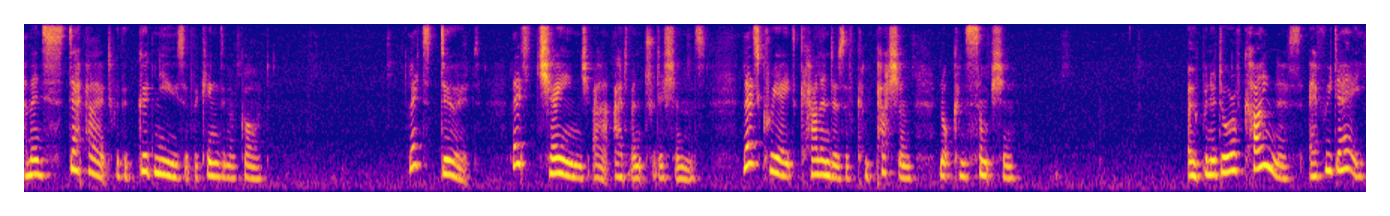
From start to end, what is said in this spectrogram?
and then step out with the good news of the kingdom of God. Let's do it. Let's change our Advent traditions. Let's create calendars of compassion, not consumption. Open a door of kindness every day.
